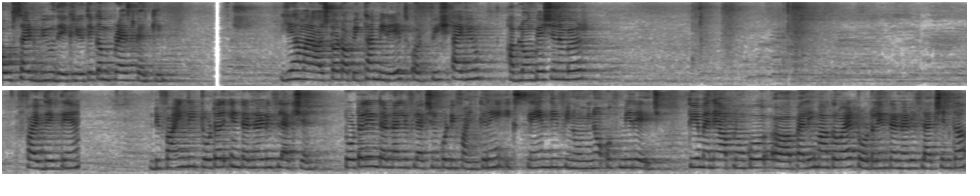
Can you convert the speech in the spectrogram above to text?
आउटसाइड व्यू देख रही होती है कंप्रेस्ड करके। ये हमारा आज का टॉपिक था मिरेज और फ़िश आई व्यू अब लॉन्ग क्वेश्चन नंबर फाइव देखते हैं। Define the total internal reflection total internal reflection को डिफाइन करें। Explain the phenomena of mirage तो ये मैंने आप लोगों को पहले ही मार्क करवाया टोटल इंटरनल रिफ्लेक्शन का।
